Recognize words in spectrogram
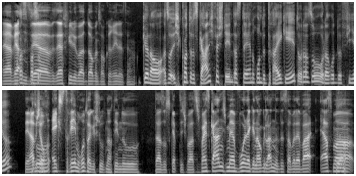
Ja, wir hatten Was- was sehr, sehr viel über Dobbins auch geredet, ja. Genau, also ich konnte das gar nicht verstehen, dass der in Runde 3 geht oder so oder Runde 4. Den habe ich Also- auch extrem runtergestuft, nachdem du da so skeptisch warst. Ich weiß gar nicht mehr, wo der genau gelandet ist, aber der war erstmal, Ja.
